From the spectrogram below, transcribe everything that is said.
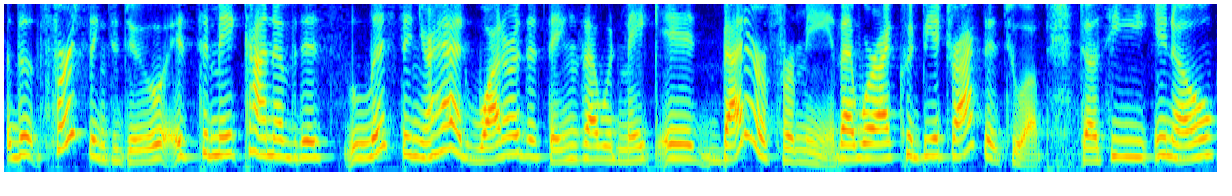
the first thing to do is to make kind of this list in your head. What are the things that would make it better for me, that where I could be attracted to him? Does he, you know,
